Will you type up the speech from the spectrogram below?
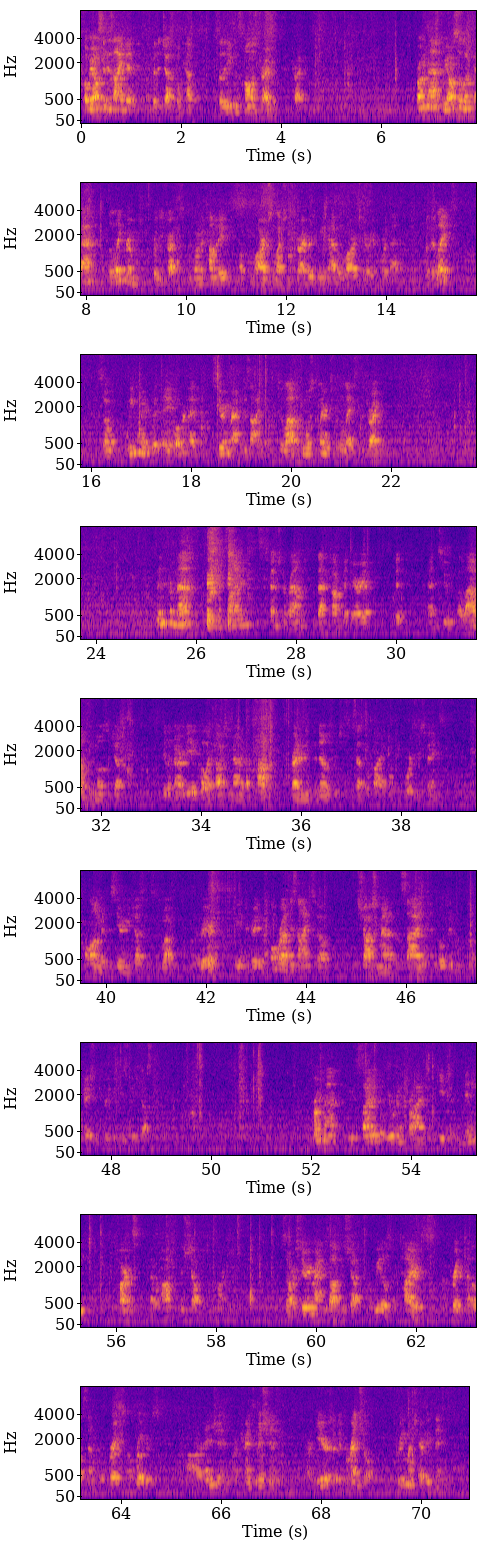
but we also designed it with adjustable pedals so that even the smallest driver could drive it. From that, we also looked at the legroom for these drivers. We're going to accommodate a large selection of drivers. We need to have a large area for that, for their legs. So we went with a overhead steering rack design to allow for the most clearance for the legs of the driver. Then from that, designed the suspension around that cockpit area fit and to allow for the most adjustment. If you look on our vehicle, our shocks are mounted up top, right underneath the nose, which is accessible by only four Dzus fittings, along with the steering adjustments as well. On the rear, we integrated a pull rod design so the shocks are mounted on the side in an open location where you can easily adjust them. From that, we decided that we were going to try and keep as many parts that were off the shelf in the market. So our steering rack is off the shelf, our wheels, our tires, our brake pedal assembly, our brakes, our rotors, our engine, our transmission, our gears, our differential, pretty much everything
